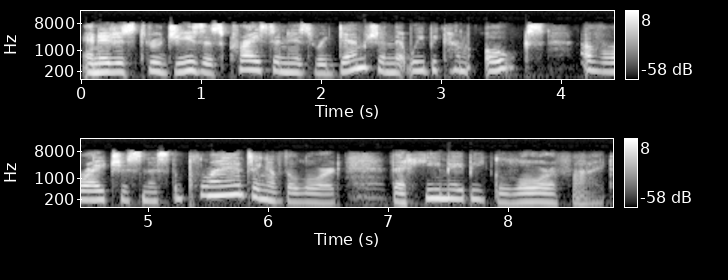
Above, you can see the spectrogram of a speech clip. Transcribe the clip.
And it is through Jesus Christ and his redemption that we become oaks of righteousness, the planting of the Lord, that he may be glorified.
